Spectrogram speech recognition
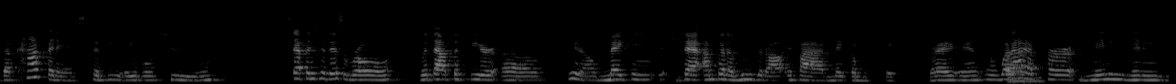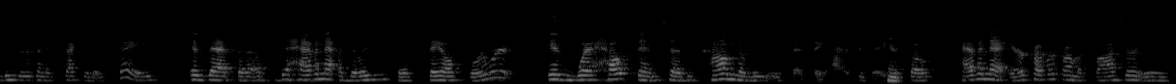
the confidence to be able to step into this role without the fear of, you know, making that I'm going to lose it all if I make a mistake. Right. And, and what right. I have heard many, many leaders and executives say is that the, the having that ability to fail forward is what helped them to become the leaders that they are today. Mm-hmm. And so having that air cover from a sponsor is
